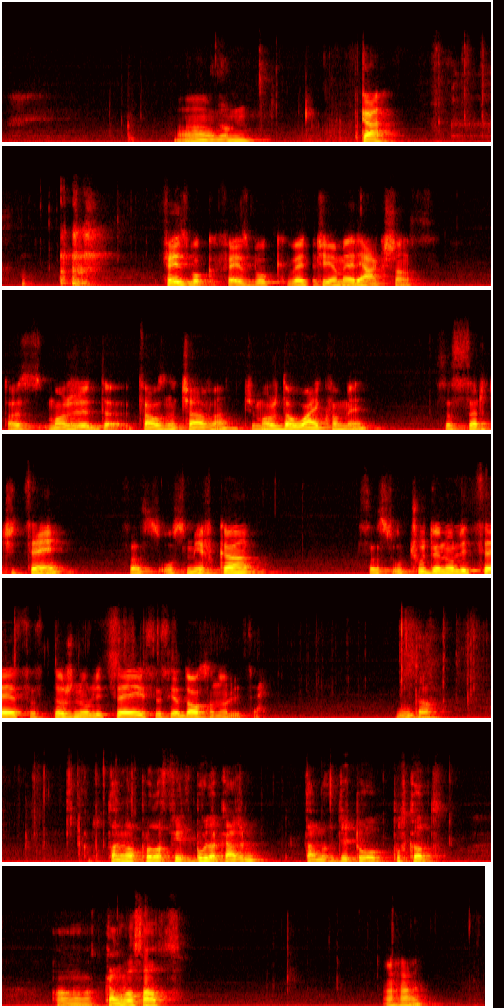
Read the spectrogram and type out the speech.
Ам, да. Така. Facebook. Facebook вече имаме reactions. Тоест, може да, това означава, че може да лайкваме с сърчице, с усмивка, с очудено лице, с тъжно лице и с ядосано лице. Да. Като стане въпрос в Facebook, да кажем, там където пускат а, Canvas Ads. Ага,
